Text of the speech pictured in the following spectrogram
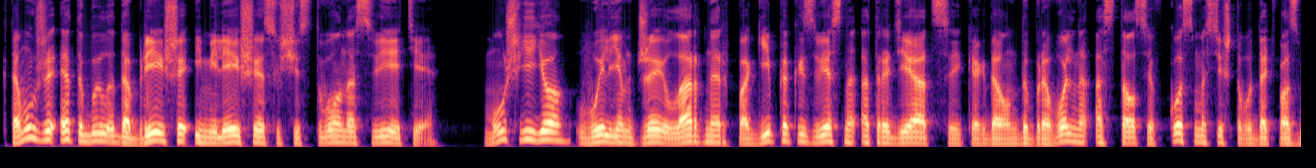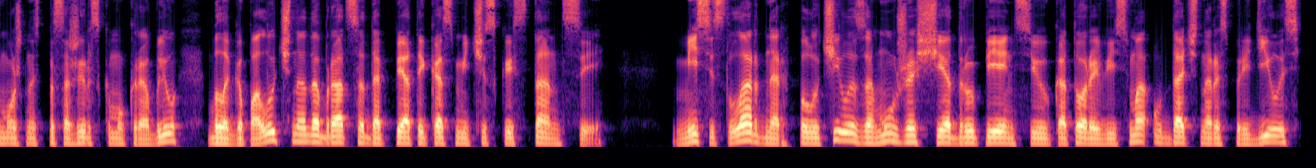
К тому же это было добрейшее и милейшее существо на свете. Муж ее, Уильям Джей Ларднер, погиб, как известно, от радиации, когда он добровольно остался в космосе, чтобы дать возможность пассажирскому кораблю благополучно добраться до пятой космической станции. Миссис Ларднер получила за мужа щедрую пенсию, которой весьма удачно распорядилась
